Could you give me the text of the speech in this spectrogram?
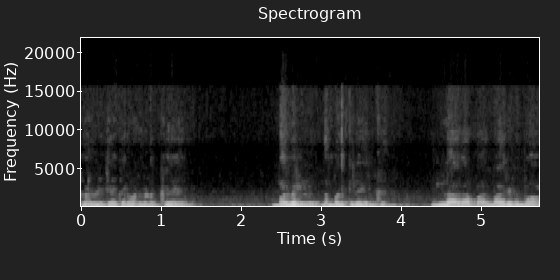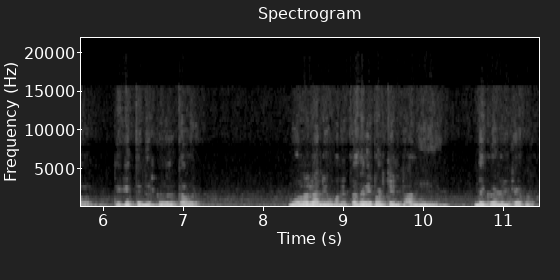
கேள்வி கேட்குறவர்களுக்கு பதில் நம்மளுக்கிலே இருக்குது இல்லாத மாதிரி நம்ம திகைத்து நிற்கிறது தவறு. முதல்ல நீ உன்னை தகுதிப்படுத்தின்னு தான் நீ இந்த கேள்வி கேட்கணும்.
